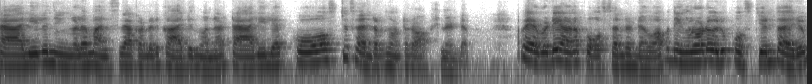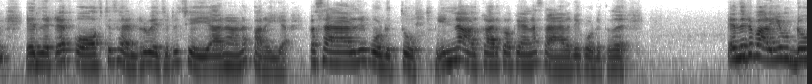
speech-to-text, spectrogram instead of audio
ടാലിയിൽ നിങ്ങൾ മനസ്സിലാക്കേണ്ട ഒരു കാര്യം എന്ന് പറഞ്ഞാൽ ടാലിയിലെ കോസ്റ്റ് സെന്റർ എന്ന് പറഞ്ഞിട്ടൊരു ഓപ്ഷൻ ഉണ്ട്. അപ്പോൾ എവിടെയാണ് കോസ്റ്റ് സെന്റർ ഉണ്ടാവുക? അപ്പോൾ നിങ്ങളോട് ഒരു ക്വസ്റ്റ്യൻ തരും എന്നിട്ട് കോസ്റ്റ് സെന്റർ വെച്ചിട്ട് ചെയ്യാനാണ് പറയുക. ഇപ്പൊ സാലറി കൊടുത്തു. ഇന്ന ആൾക്കാർക്കൊക്കെയാണ് സാലറി കൊടുത്തത്. എന്നിട്ട് പറയും do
